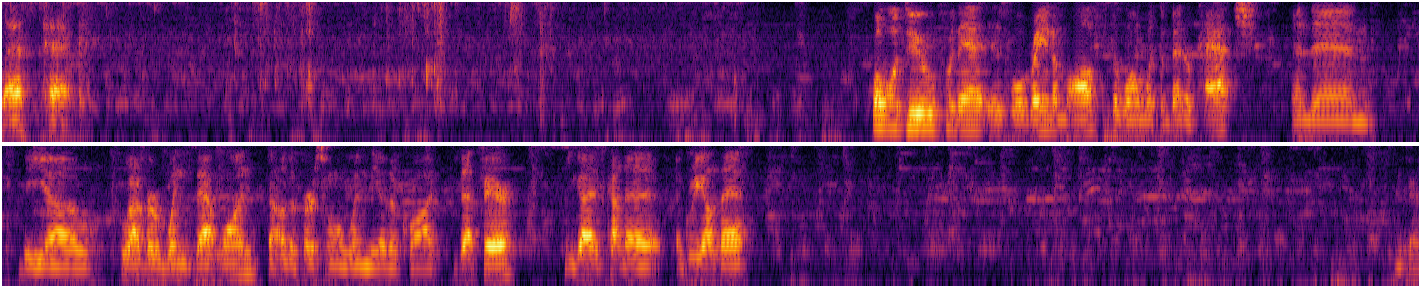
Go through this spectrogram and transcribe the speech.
Last pack. What we'll do for that is we'll random off the one with the better patch, and then the uh, whoever wins that one, the other person will win the other quad. Is that fair? You guys kind of agree on that? Okay.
